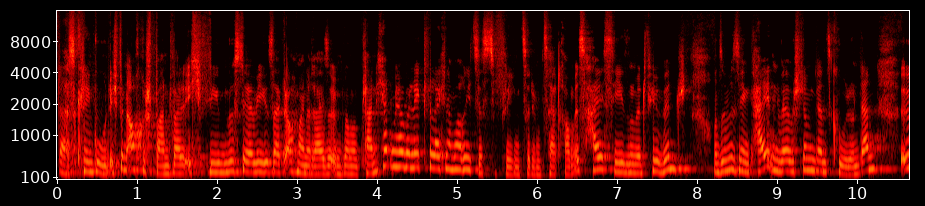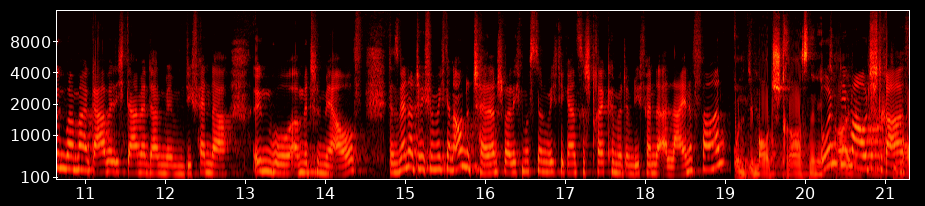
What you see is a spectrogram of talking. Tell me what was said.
Das klingt gut. Ich bin auch gespannt, weil ich wie, müsste ja, wie gesagt, auch meine Reise irgendwann mal planen. Ich hatte mir überlegt, vielleicht nach Mauritius zu fliegen zu dem Zeitraum. Ist High Season mit viel Wind und so ein bisschen kiten wäre bestimmt ganz cool. Und dann irgendwann mal gabel ich damit dann mit dem Defender irgendwo am Mittelmeer auf. Das wäre natürlich für mich dann auch eine Challenge, weil ich musste nämlich die ganze Strecke mit dem Defender alleine fahren. Und die Mautstraßen in Und Italien. die Mautstraßen. Die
